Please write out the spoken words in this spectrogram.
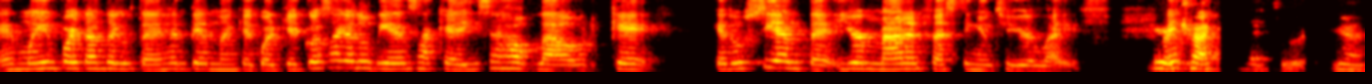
es muy importante que ustedes entiendan que cualquier cosa que tú piensas, que dices out loud, que, que tú sientes, you're manifesting into your life. You're attracting it to it, yeah.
